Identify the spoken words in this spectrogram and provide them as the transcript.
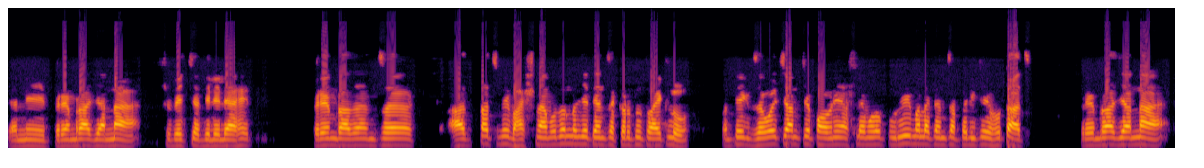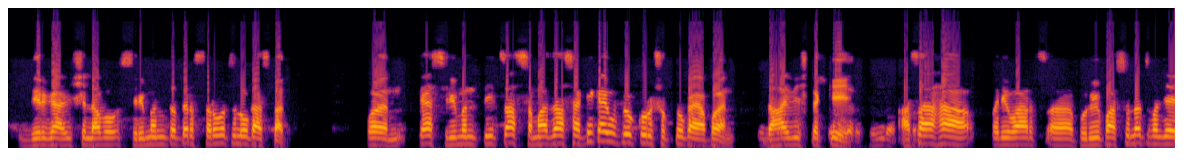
यांनी प्रेमराज यांना शुभेच्छा दिलेल्या आहेत. प्रेमराजांचं आत्ताच मी भाषणामधून म्हणजे त्यांचं कर्तृत्व ऐकलो पण ते एक जवळचे आमचे पाहुणे असल्यामुळे पूर्वी मला त्यांचा परिचय होताच. प्रेमराज यांना दीर्घ आयुष्य लाभो श्रीमंत तर सर्वच लोक असतात. पण त्या श्रीमंतीचा समाजासाठी काय उपयोग करू शकतो काय आपण? दहा वीस टक्के असा हा परिवार पूर्वीपासूनच म्हणजे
